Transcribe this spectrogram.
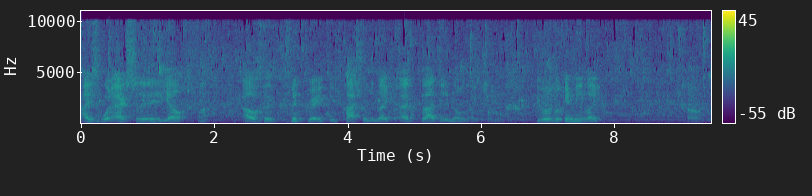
I just would actually yell. I was in fifth grade in classroom and like, I'm glad I didn't know, like, or something. People would look at me like, oh,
